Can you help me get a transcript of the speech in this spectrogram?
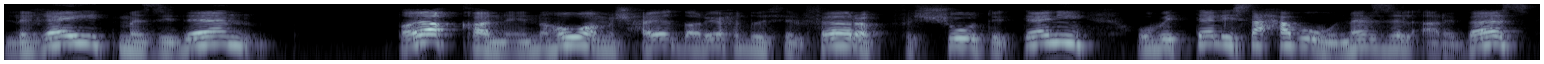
لغاية ما زيدان تيقن إن هو مش هيقدر يحدث الفارق في الشوط الثاني وبالتالي سحبه ونزل أريباس.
